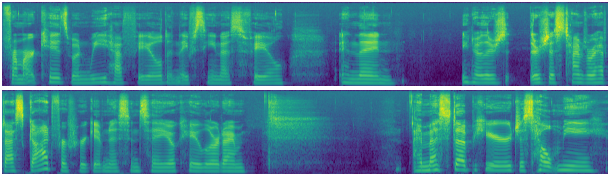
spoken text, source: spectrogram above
from our kids when we have failed and they've seen us fail. And then, you know, there's there's just times where we have to ask God for forgiveness and say, Okay, Lord, I'm I messed up here. Just help me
